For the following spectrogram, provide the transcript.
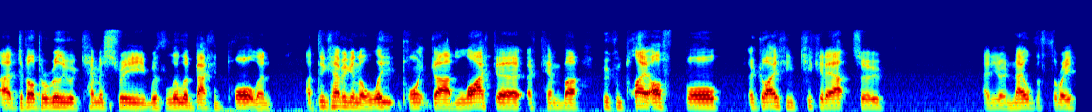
uh, develop a really good chemistry with Lillard back in Portland. I think having an elite point guard like a, a Kemba who can play off ball, a guy who can kick it out to, and you know nail the three.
